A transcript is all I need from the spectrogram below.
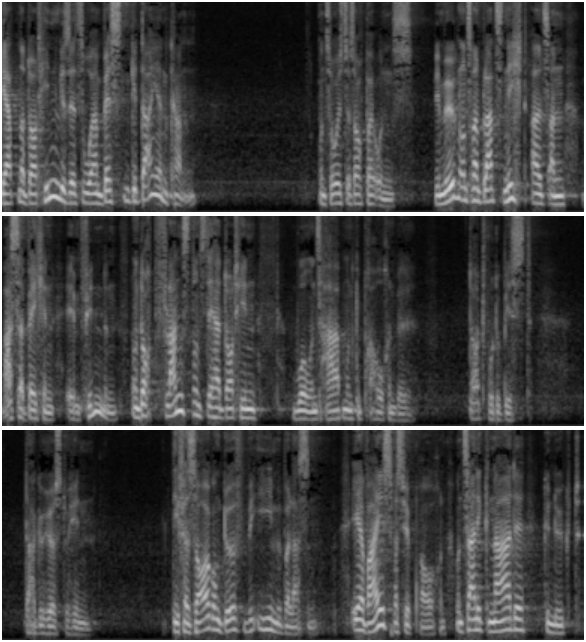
Gärtner dorthin gesetzt, wo er am besten gedeihen kann. Und so ist es auch bei uns. Wir mögen unseren Platz nicht als an Wasserbächen empfinden. Und doch pflanzt uns der Herr dorthin, wo er uns haben und gebrauchen will. Dort, wo du bist, da gehörst du hin. Die Versorgung dürfen wir ihm überlassen. Er weiß, was wir brauchen und seine Gnade genügt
